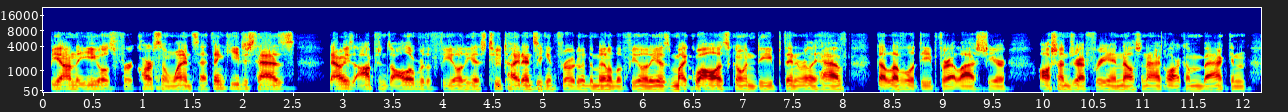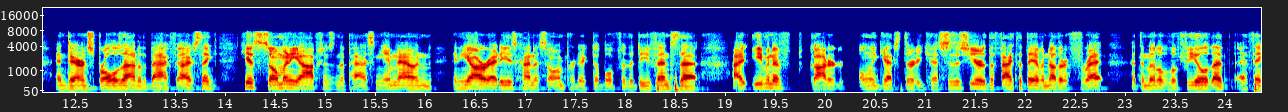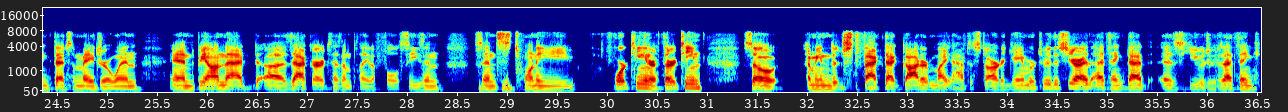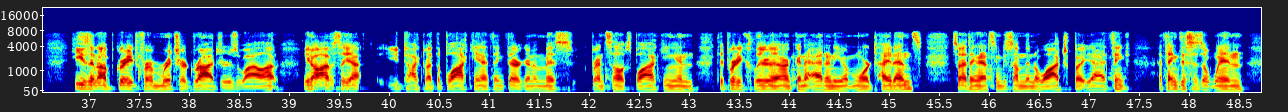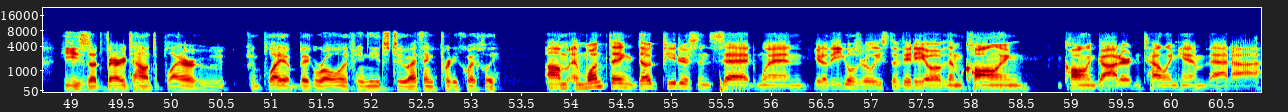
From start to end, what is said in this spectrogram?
beyond the Eagles for Carson Wentz. I think he just has now he's options all over the field. He has two tight ends he can throw to in the middle of the field. He has Mike Wallace going deep. They didn't really have that level of deep threat last year. Alshon Jeffery and Nelson Agholor are coming back, and and Darren Sproles out of the backfield. I just think he has so many options in the passing game now, and and he already is kind of so unpredictable for the defense that I even if Goedert only gets 30 catches this year, the fact that they have another threat at the middle of the field, I, I think that's a major win. And beyond that, uh, Zach Ertz hasn't played a full season since 2014 or 13, so I mean, just the fact that Goedert might have to start a game or two this year, I, I think that is huge because I think he's an upgrade from Richard Rodgers. While you know, obviously, uh, you talked about the blocking. I think they're going to miss Brent Celek's blocking, and they pretty clearly aren't going to add any more tight ends. So I think that's going to be something to watch. But yeah, I think I think this is a win. He's a very talented player who can play a big role if he needs to. I think pretty quickly. Um, and one thing Doug Pederson said when you know the Eagles released the video of them calling calling Goedert and telling him that. Uh,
